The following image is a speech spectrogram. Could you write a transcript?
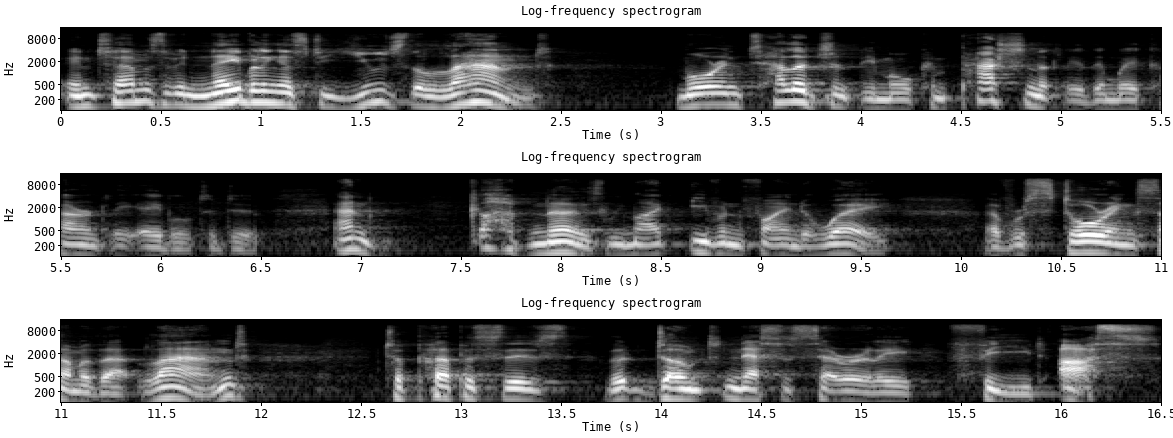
in terms of enabling us to use the land more intelligently, more compassionately than we're currently able to do. And God knows we might even find a way of restoring some of that land to purposes that don't necessarily feed us,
